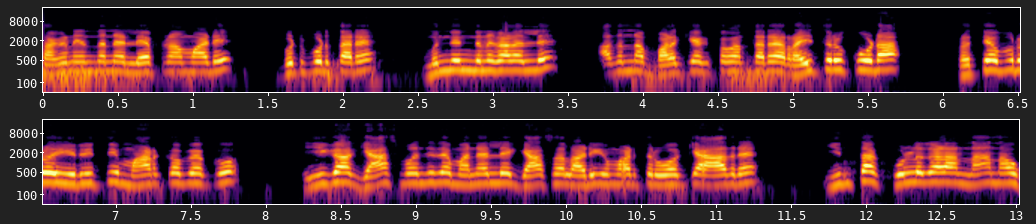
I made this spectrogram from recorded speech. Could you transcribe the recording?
ಸಗಣಿಯಿಂದನೇ ಲೇಪನ ಮಾಡಿ ಬಿಟ್ಬಿಡ್ತಾರೆ. ಮುಂದಿನ ದಿನಗಳಲ್ಲಿ ಅದನ್ನು ಬಳಕೆಗೆ ತಗೊಂತಾರೆ. ರೈತರು ಕೂಡ ಪ್ರತಿಯೊಬ್ಬರು ಈ ರೀತಿ ಮಾಡ್ಕೋಬೇಕು. ಈಗ ಗ್ಯಾಸ್ ಬಂದಿದೆ ಮನೆಯಲ್ಲಿ, ಗ್ಯಾಸಲ್ಲಿ ಅಡುಗೆ ಮಾಡ್ತಿರು ಓಕೆ, ಆದರೆ ಇಂಥ ಕುಳ್ಳುಗಳನ್ನು ನಾವು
